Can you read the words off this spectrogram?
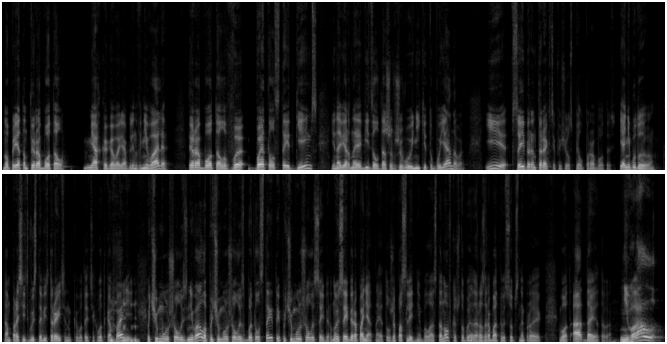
Но при этом ты работал, мягко говоря, блин, в Невале. Ты работал в Battle State Games и, наверное, видел даже вживую Никиту Буянова. И в Saber Interactive еще успел поработать. Я не буду там просить выставить рейтинг вот этих вот компаний. Почему ушел из Nival а, почему ушел из Battlestate и почему ушел из Saber. Ну и Saber, понятно, это уже последняя была остановка, чтобы да. разрабатывать собственный проект. Вот, а до этого? Nival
